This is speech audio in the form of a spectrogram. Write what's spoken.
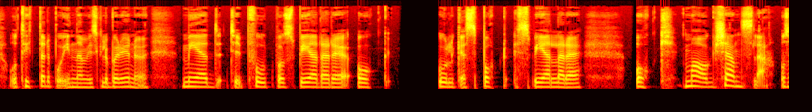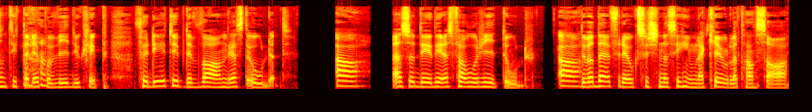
och tittade på innan vi skulle börja nu. Med typ fotbollsspelare och olika sportspelare och magkänsla. Och sen tittade jag på videoklipp. För det är typ det vanligaste ordet. Ja. Alltså det är deras favoritord. Ja. Det var därför det också kändes så himla kul att han sa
